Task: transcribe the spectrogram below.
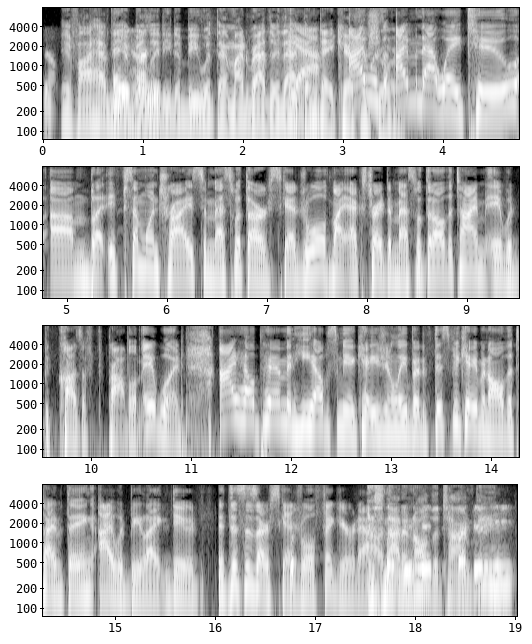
them. If I have the Hey, honey. ability to be with them, I'd rather that than daycare for I was, sure. I'm that way too. Um, but if someone tries to mess with our schedule, if my ex tried to mess with it all the time, it would be, cause a problem. It would. I help him and he helps me occasionally, but if this became an all the time thing, I would be like, dude, if this is our schedule, figure it out. It's not an all the time thing. He,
